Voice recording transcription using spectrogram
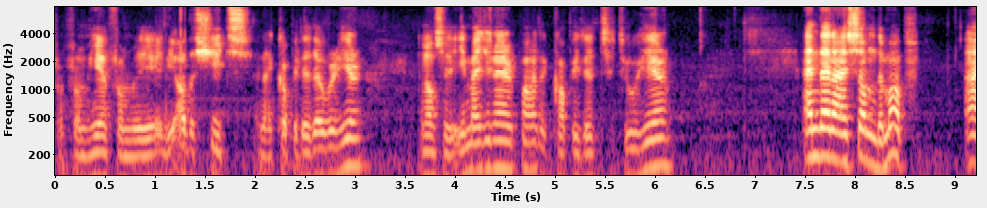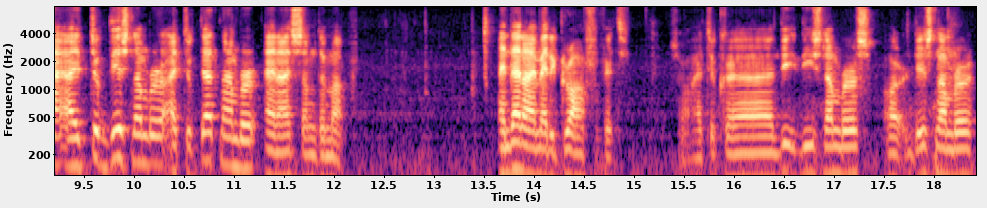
from, from here from the, the other sheets and I copied it over here and also the imaginary part I copied it to here and then I summed them up I, I took this number I took that number and I summed them up and then I made a graph of it. So I took uh, the, these numbers, or this number,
